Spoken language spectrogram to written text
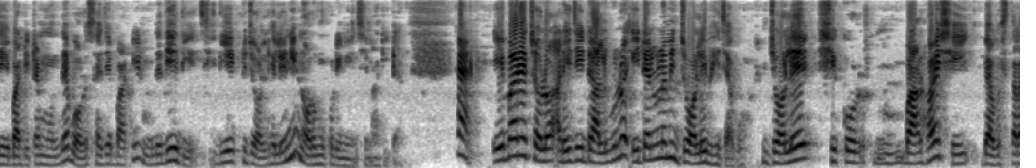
যে বাটিটার মধ্যে, বড় সাইজের বাটির মধ্যে দিয়ে দিয়েছি। দিয়ে একটু জল ঢেলে নিয়ে নরম করে নিয়েছি মাটিটা। হ্যাঁ এবারে চলো, আর এই যে ডালগুলো, এই ডালগুলো আমি জলে ভেজাবো। জলে শিকড় বার হয়, সেই ব্যবস্থা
